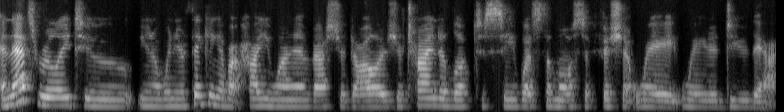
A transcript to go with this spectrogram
and that's really to you know when you're thinking about how you want to invest your dollars you're trying to look to see what's the most efficient way way to do that.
